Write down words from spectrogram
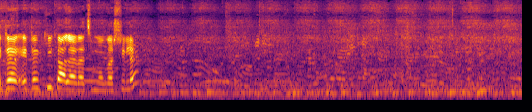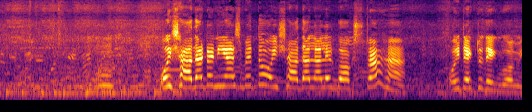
এটা এটা কি কালার আছে মোগাশিলে ওই সাদাটা নিয়ে আসবে তো ওই সাদা লালের বক্সটা হ্যাঁ। ওইটা একটু দেখব আমি।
